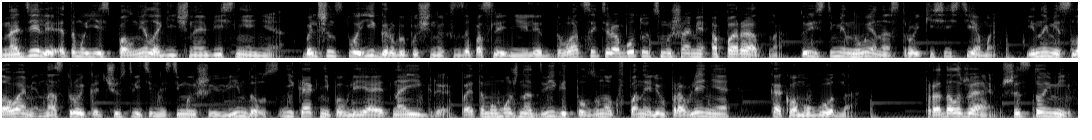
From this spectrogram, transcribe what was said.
На деле этому есть вполне логичное объяснение. Большинство игр, выпущенных за последние лет 20, работают с мышами аппаратно, то есть минуя настройки системы. Иными словами, настройка чувствительности мыши Windows никак не повлияет на игры, поэтому можно двигать ползунок в панели управления как вам угодно. Продолжаем. Шестой миф.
